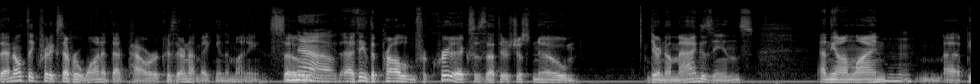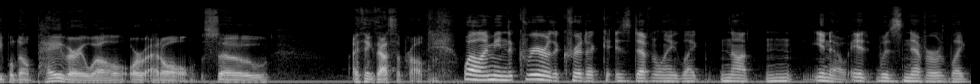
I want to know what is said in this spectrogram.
I don't think critics ever wanted that power because they're not making the money. So No. I think the problem for critics is that there's just no, there are no magazines, and the online Mm-hmm. uh, people don't pay very well or at all. So I think that's the problem. Well, I mean, the career of the critic is definitely like not, you know, it was never like,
